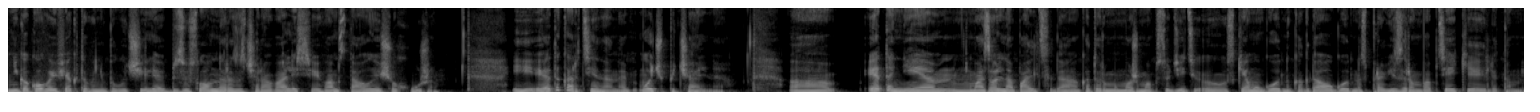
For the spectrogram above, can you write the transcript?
Никакого эффекта вы не получили, безусловно, разочаровались, и вам стало еще хуже. И эта картина, она очень печальная. Это не мозоль на пальце, да, который мы можем обсудить э, с кем угодно, когда угодно, с провизором в аптеке или там,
